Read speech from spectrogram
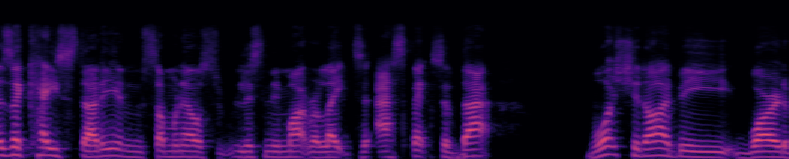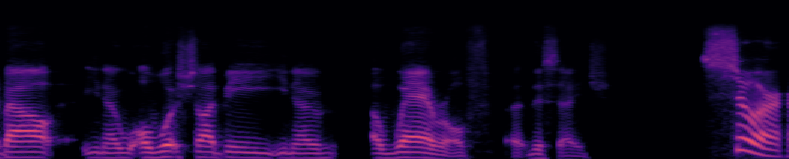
As a case study, and someone else listening might relate to aspects of that. What should I be worried about, you know, or what should I be, you know, aware of at this age? Sure.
